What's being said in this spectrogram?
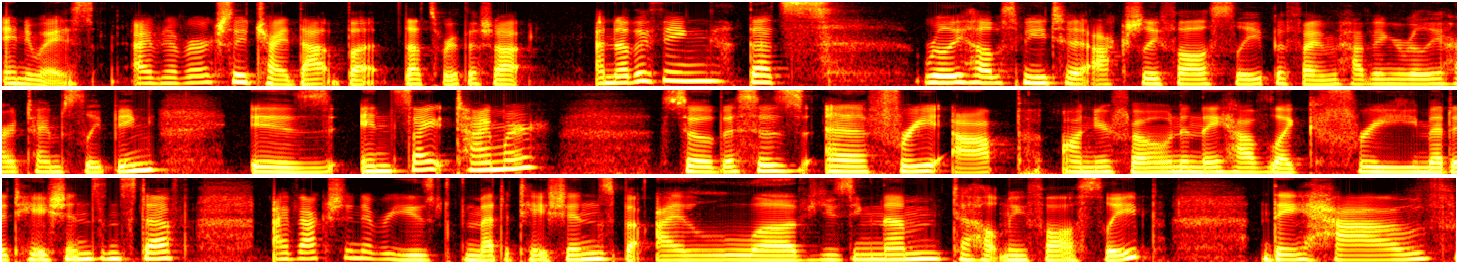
Anyways, I've never actually tried that, but that's worth a shot. Another thing that's really helps me to actually fall asleep if I'm having a really hard time sleeping is Insight Timer. So, this is a free app on your phone, and they have like free meditations and stuff. I've actually never used the meditations, but I love using them to help me fall asleep. They have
